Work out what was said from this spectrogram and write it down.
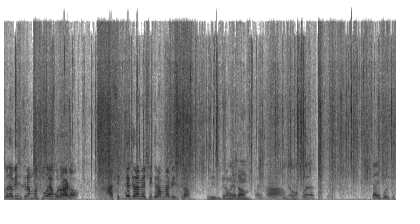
બોલો વીસ ગ્રામમાં શું હે? બોલો હાડો. આ સિત્તેર ગ્રામ એસી ગ્રામ ના વીસ ગ્રામ. વીસ ગ્રામ બદામ. હા. કાંઈ બોલતી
